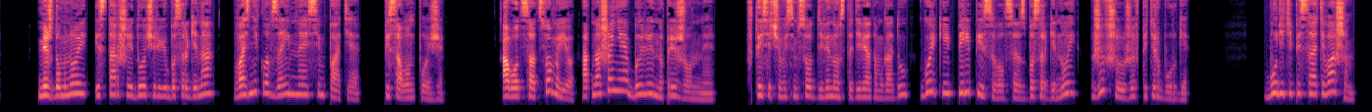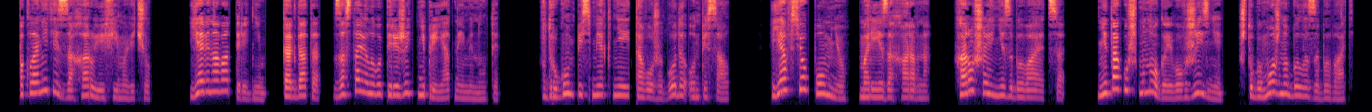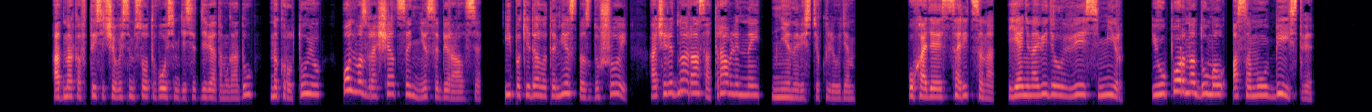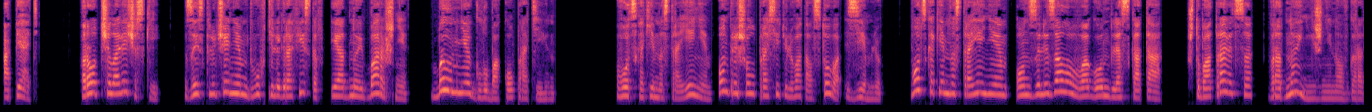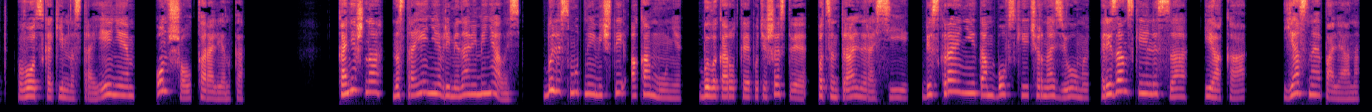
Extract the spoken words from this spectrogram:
Между мной и старшей дочерью Басаргина возникла взаимная симпатия, писал он позже. А вот с отцом ее отношения были напряженные. В 1899 году Горький переписывался с Басаргиной, жившей уже в Петербурге. «Будете писать вашим? Поклонитесь Захару Ефимовичу. Я виноват перед ним. Когда-то заставил его пережить неприятные минуты». В другом письме к ней того же года он писал я все помню, Мария Захаровна. Хорошее не забывается. Не так уж много его в жизни, чтобы можно было забывать. Однако в 1889 году на Крутую он возвращаться не собирался и покидал это место с душой, очередной раз отравленной ненавистью к людям. Уходя из Царицына, я ненавидел весь мир и упорно думал о самоубийстве. Опять. Род человеческий за исключением двух телеграфистов и одной барышни, был мне глубоко противен. Вот с каким настроением он пришел просить у Льва Толстого землю. Вот с каким настроением он залезал в вагон для скота, чтобы отправиться в родной Нижний Новгород. Вот с каким настроением он шел Короленко. Конечно, настроение временами менялось. Были смутные мечты о коммуне, было короткое путешествие по центральной России, бескрайние тамбовские черноземы, рязанские леса и ока, ясная поляна.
